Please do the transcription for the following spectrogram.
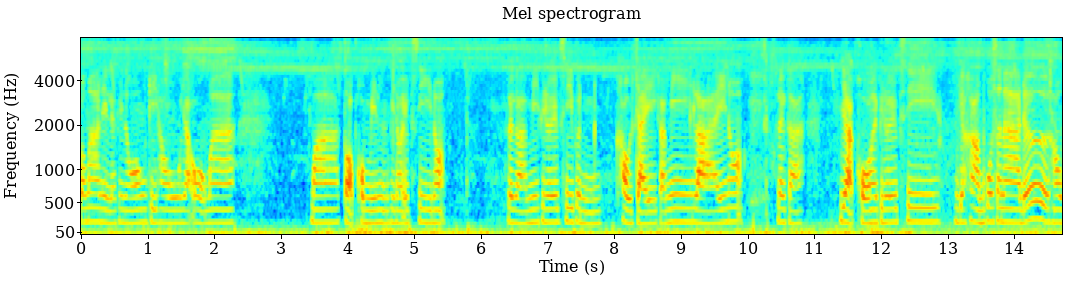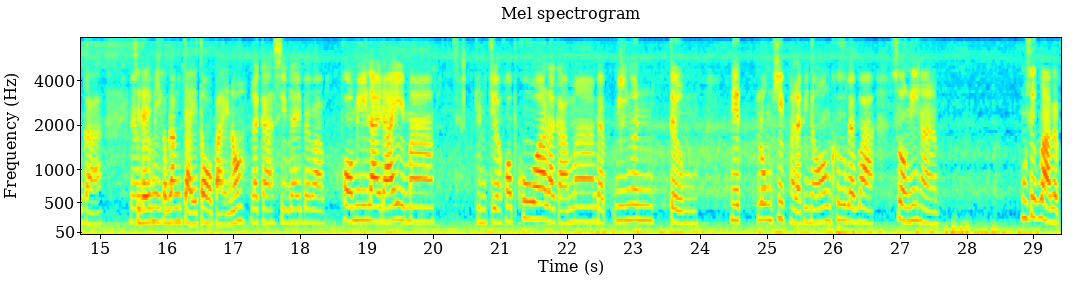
ประมาณนี้แหละพี่น้องที่เฮาอยากออกมา มาตอบคอมเมนต์พี่น้อง FC เนาะแล้วก็มีพี่น้อง FC เพิ่นเข้าใจก็มีหลายเนาะแล้วก็อยากขอให้พี่น้อง FC อย่าข้ามโฆษณาเด้อเฮาก็สิได้มีกำลังใจต่อไปเนาะแล้วก็สิได้แบบว่าพอมีรายได้มาจุนเจือครอบครัวแล้วก็มาแบบมีเงินเติมเน็ตลงคลิปหั่นล่ะพี่น้องคือแบบว่าช่วงนี้ค่ะรู้สึกว่าแบบ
